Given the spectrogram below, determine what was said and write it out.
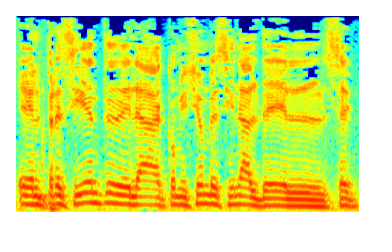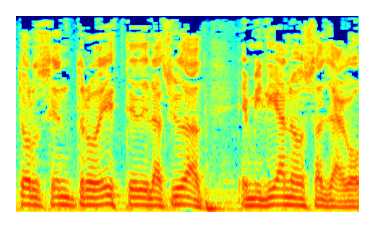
El presidente de la Comisión Vecinal del sector centro-este de la ciudad, Emiliano Sayago.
